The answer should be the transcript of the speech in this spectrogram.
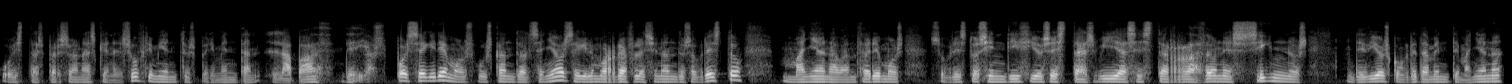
o estas personas que en el sufrimiento experimentan la paz de Dios. Pues seguiremos buscando al Señor, seguiremos reflexionando sobre esto, mañana avanzaremos sobre estos indicios, estas vías, estas razones, signos de Dios concretamente mañana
